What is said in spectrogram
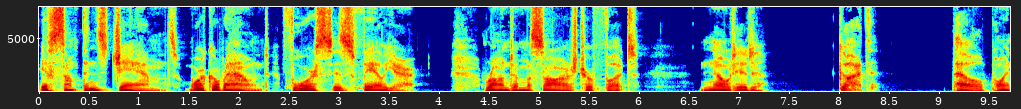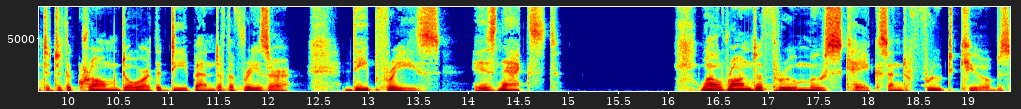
If something's jammed, work around. Force is failure. Rhonda massaged her foot. Noted. Good. Pell pointed to the chrome door at the deep end of the freezer. Deep freeze is next. While Rhonda threw moose cakes and fruit cubes,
